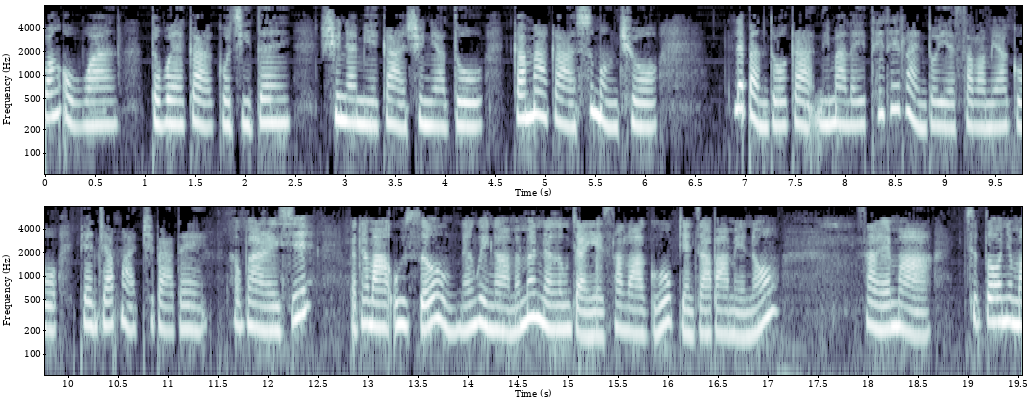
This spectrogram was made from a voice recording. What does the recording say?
101 တဝဲကကိုကြည်သိန်းရွှေညမြေကရွှေညသူကမကစုမုံချိုလက်ပံ多ကညီမလေးထိထိလှိုင်တို့ရဲ့ဆာလာများကိုပြန်ကြားမှာဖြစ်ပါတယ်ဟုတ်ပါတယ်ရှင်ပထမဦးဆုံးနန်းခွင်ကမမတ်နှလုံးကြိုင်ရဲ့ဆာလွာကိုပြန်ကြားပါမယ်နော်စာထဲမှာချစ်တော်ညီမ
